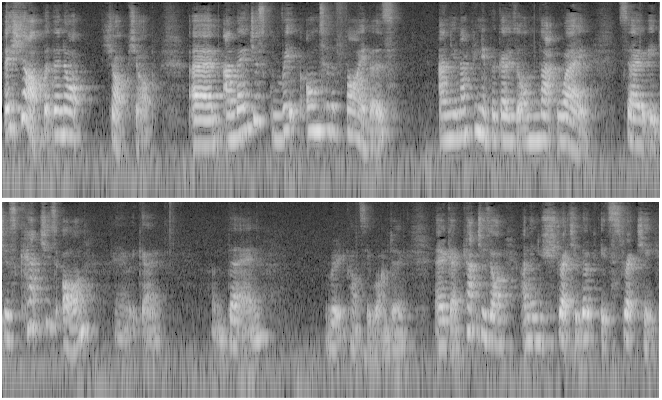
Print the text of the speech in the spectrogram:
they're sharp but they're not sharp sharp um, and they just grip onto the fibres and your nappy nipper goes on that way. So it just catches on, there we go, and then really can't see what I'm doing. There we go, catches on, and then you stretch it. Look, it's stretchy.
